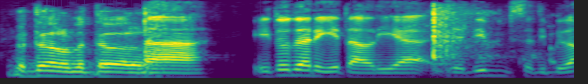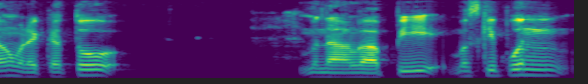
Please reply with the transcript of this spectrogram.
Betul, betul. Nah, itu dari Italia. Jadi bisa dibilang mereka tuh menanggapi meskipun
